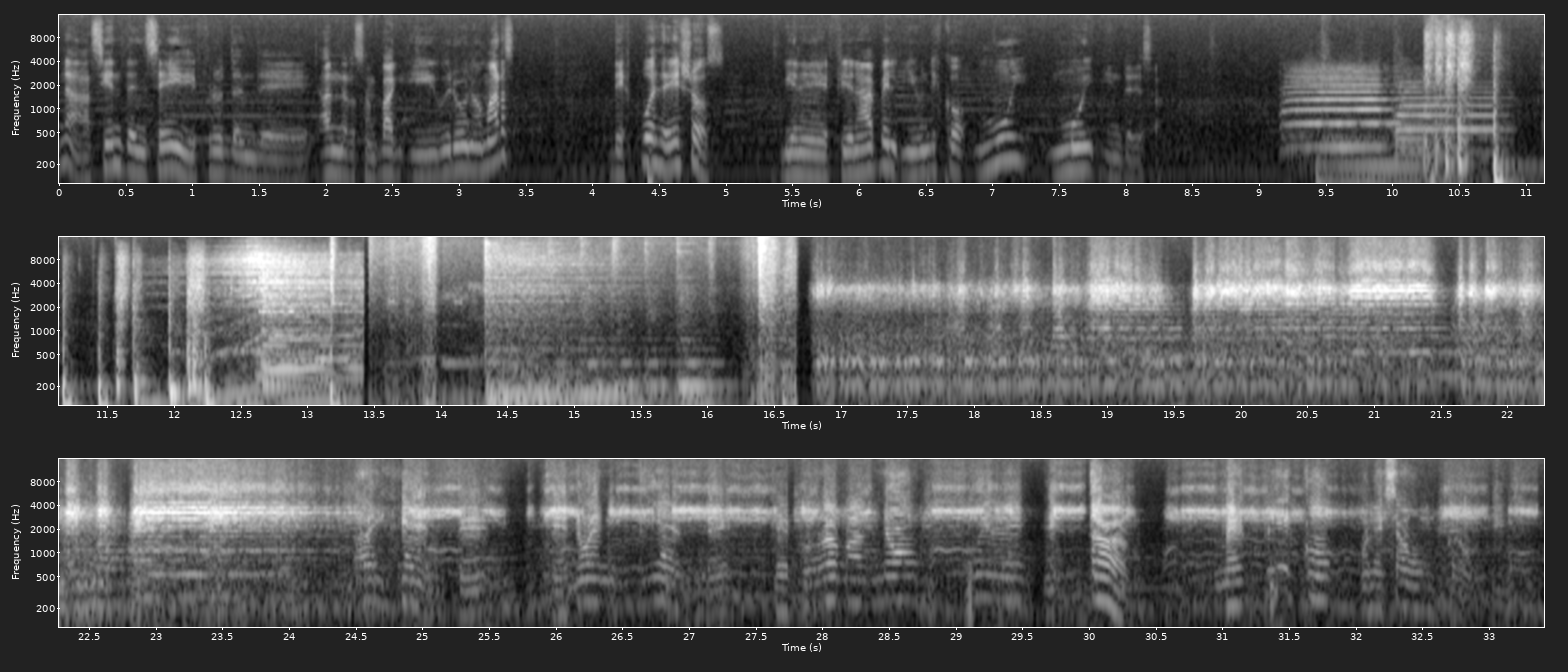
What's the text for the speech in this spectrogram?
nada, siéntense y disfruten de Anderson Pack y Bruno Mars. Después de ellos viene Fiona Apple y un disco muy, muy interesante. Hay gente que no entiende que el programa no puede estar. Me explico o les hago un croquis.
